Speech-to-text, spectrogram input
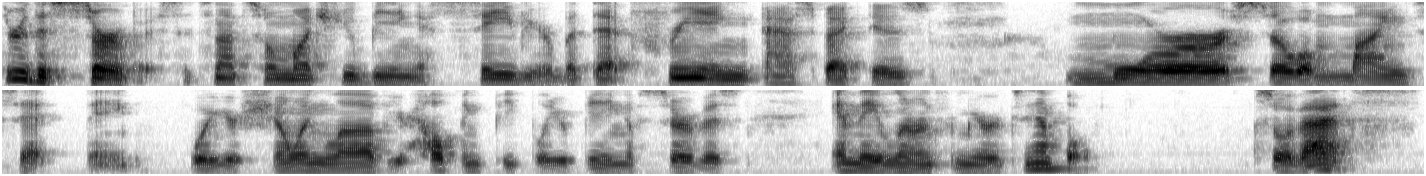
through this service. It's not so much you being a savior, but that freeing aspect is more so a mindset thing where you're showing love, you're helping people, you're being of service, and they learn from your example. So that's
